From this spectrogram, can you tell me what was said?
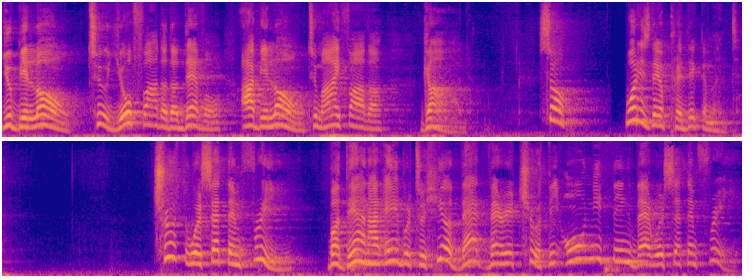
You belong to your father, the devil. I belong to my father, God. So, what is their predicament? Truth will set them free, but they are not able to hear that very truth, the only thing that will set them free.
